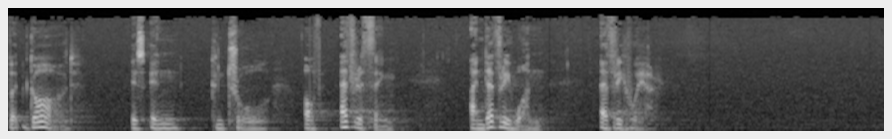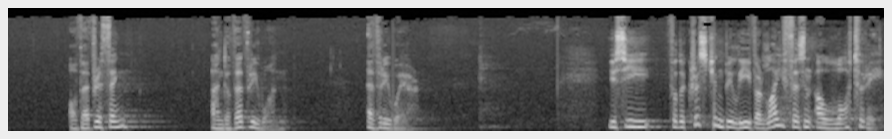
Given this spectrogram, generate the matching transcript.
but God is in control of everything and everyone everywhere. Of everything and of everyone everywhere. You see, for the Christian believer, life isn't a lottery.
